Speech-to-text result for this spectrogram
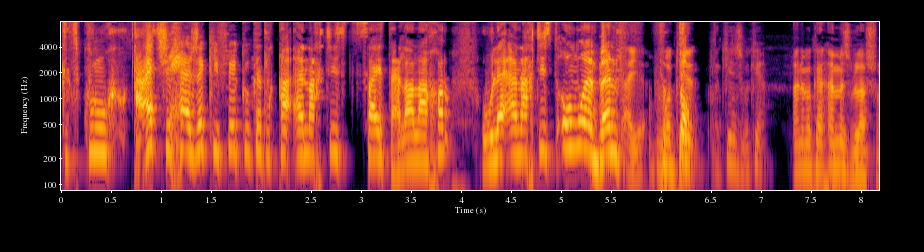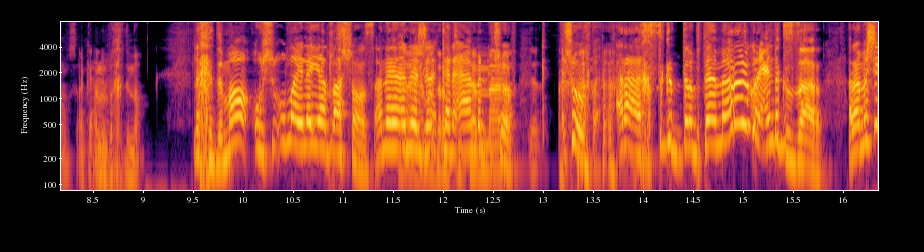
كتكون وقعت شي حاجه كيفيك كتلقى ان ارتيست سايط على الاخر ولا ان ارتيست او موان بان في الضوء أنا ما كنامنش ب la chance أنا كنامن بالخدمه الخدمه وش والله إلا هي la chance أنا أنا كنامن شوف شوف راه خصك تضرب تماره ويكون عندك الزهر. راه ماشي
